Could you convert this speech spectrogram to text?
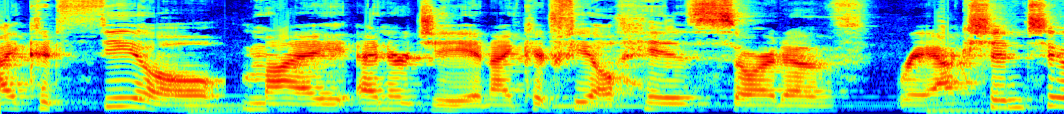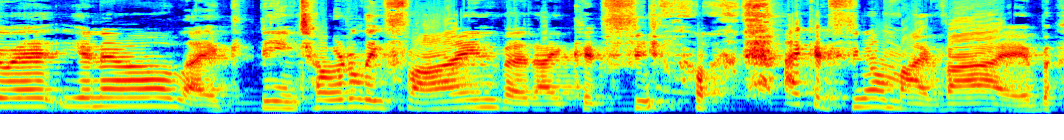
I could feel my energy and I could feel his sort of reaction to it, you know, like being totally fine, but I could feel I could feel my vibe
